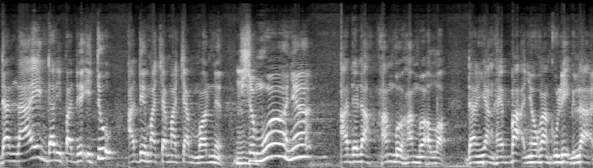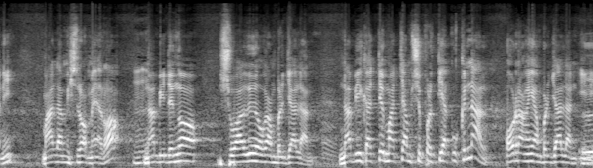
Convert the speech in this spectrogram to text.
dan lain daripada itu ada macam-macam warna hmm. semuanya adalah hamba-hamba Allah dan yang hebatnya orang kulit gelap ni malam Isra Mi'raj hmm. Nabi dengar suara orang berjalan Nabi kata macam seperti aku kenal orang yang berjalan ini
